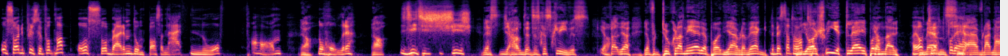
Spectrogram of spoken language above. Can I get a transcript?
og så har de plutselig fått napp, og så ble de dumpa og sa nei, nå faen, Ja. nå holder det. Ja. Ja, dette skal skrives. Ja. Jeg, jeg får tukla ned på en jævla vegg. Det beste er at han har jeg er skitlei på Ja. dem der mensjævlene.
